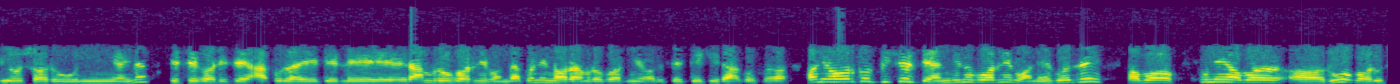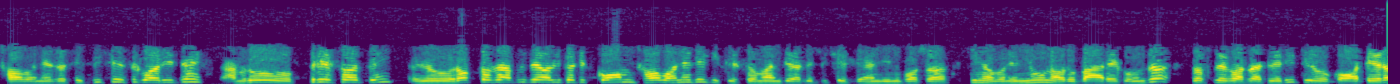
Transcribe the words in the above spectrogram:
बेहोसहरू हुने होइन। त्यसै गरी चाहिँ आफूलाई त्यसले राम्रो गर्ने भन्दा पनि नराम्रो गर्नेहरू चाहिँ देखिरहेको छ। अनि अर्को विशेष ध्यान दिनुपर्ने भनेको चाहिँ अब कुनै अब रोगहरू छ भनेर चाहिँ विशेष गरी चाहिँ हाम्रो प्रेसर चाहिँ यो रक्तचाप चाहिँ अलिकति कम छ भनेदेखि त्यस्तो मान्छेहरूले विशेष ध्यान दिनुपर्छ। किनभने भने नुनहरू बारेको हुन्छ जसले गर्दाखेरि त्यो घटेर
